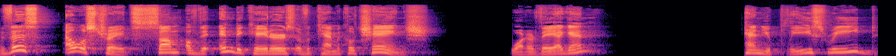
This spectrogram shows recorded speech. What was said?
This illustrates some of the indicators of a chemical change. What are they again? Can you please read?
